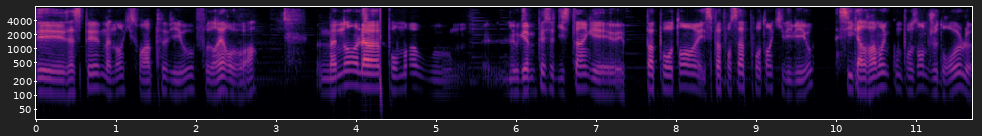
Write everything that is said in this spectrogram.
des aspects maintenant qui sont un peu vieillots, faudrait revoir. Maintenant là, pour moi, où le gameplay se distingue et, pas pour autant, et c'est pas pour ça pour autant qu'il est vieillot. S'il garde vraiment une composante jeu de rôle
